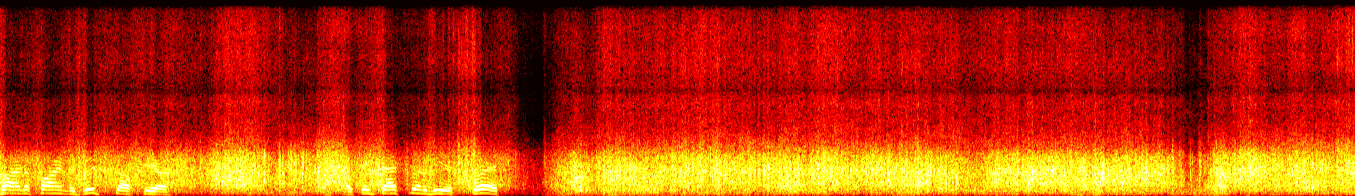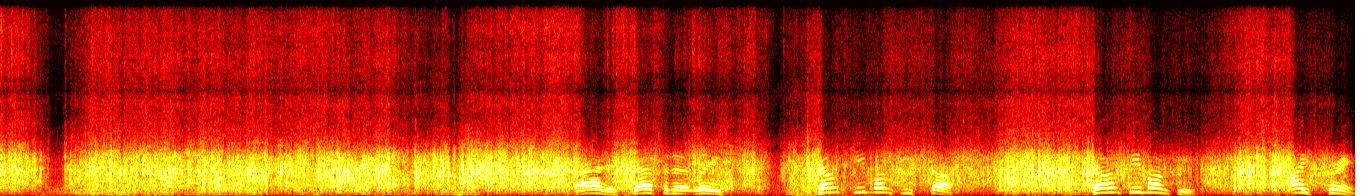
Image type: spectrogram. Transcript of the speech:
find the good stuff here. I think that's going to be a stretch. That is definitely chunky monkey stuff. Chunky monkey ice cream.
